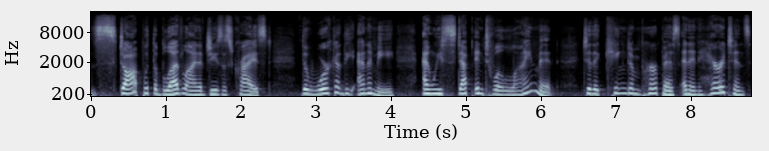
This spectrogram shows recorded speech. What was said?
stop with the bloodline of Jesus Christ the work of the enemy and we step into alignment to the kingdom purpose and inheritance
